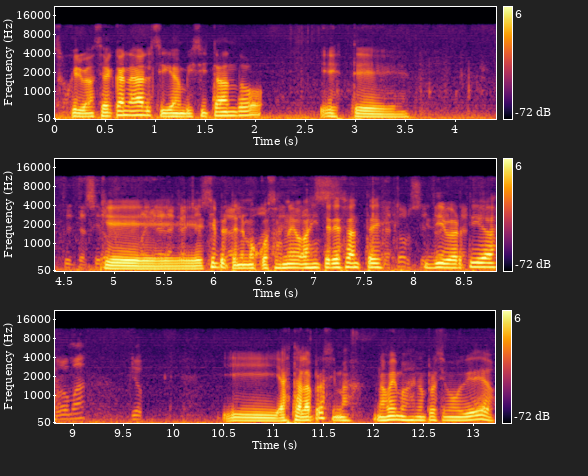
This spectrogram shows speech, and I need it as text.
suscríbanse al canal, sigan visitando, este, que siempre tenemos cosas nuevas, interesantes y divertidas. Y hasta la próxima. Nos vemos en un próximo video.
